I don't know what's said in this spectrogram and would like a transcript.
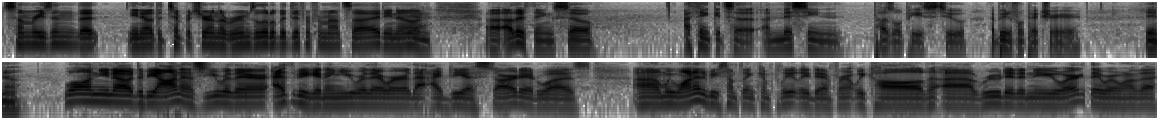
some reason that you know the temperature in the room's a little bit different from outside. You know, Yeah. and uh, other things. So I think it's a, a missing puzzle piece to a beautiful picture here. You know? Well, and you know, to be honest, you were there at the beginning. You were there where that idea started. Was um, we wanted to be something completely different. We called uh, Rooted in New York. They were one of the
